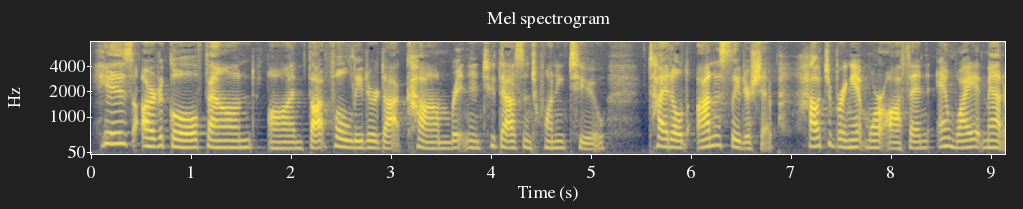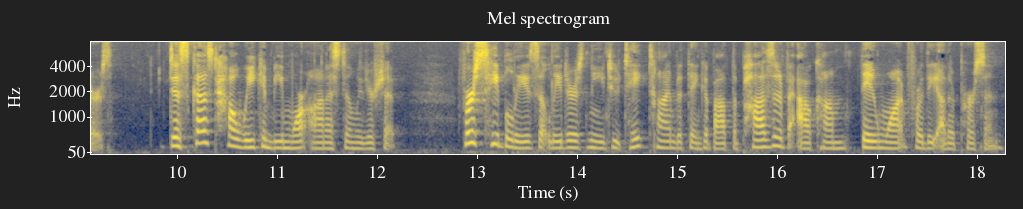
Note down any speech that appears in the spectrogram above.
His article found on thoughtfulleader.com, written in 2022, titled Honest Leadership How to Bring It More Often and Why It Matters discussed how we can be more honest in leadership. First, he believes that leaders need to take time to think about the positive outcome they want for the other person.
